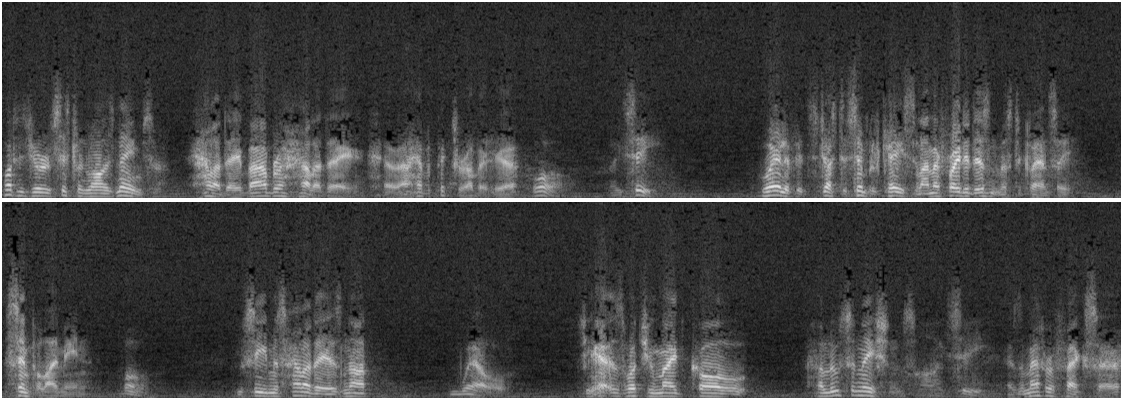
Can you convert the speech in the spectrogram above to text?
What is your sister-in-law's name, sir? Halliday, Barbara Halliday. Uh, I have a picture of her here. Oh, I see. Well, if it's just a simple case Well, I'm afraid it isn't, Mr. Clancy. Simple, I mean. Oh, You see, Miss Halliday is not well. She has what you might call hallucinations. oh, I see. As a matter of fact, sir,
